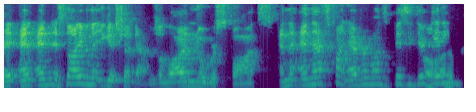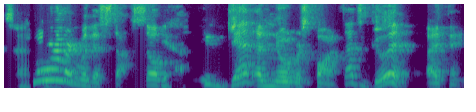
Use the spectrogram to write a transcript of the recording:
and, and it's not even that you get shut down. There's a lot of no response, and and that's fine. Everyone's busy. They're oh, getting 100%. hammered with this stuff. So yeah. you get a no response. That's good, I think.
